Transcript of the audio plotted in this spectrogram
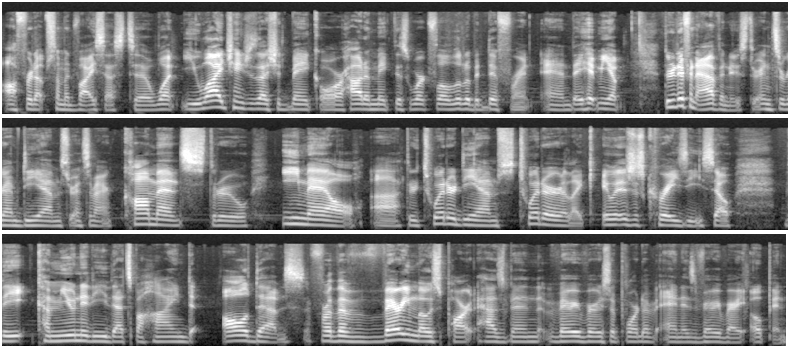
offered up some advice as to what UI changes I should make or how to make this workflow a little bit different. And they hit me up through different avenues through Instagram DMs through Instagram comments through email uh, through Twitter DMs Twitter like it was just crazy. So the community that's behind all devs, for the very most part, has been very, very supportive and is very, very open.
